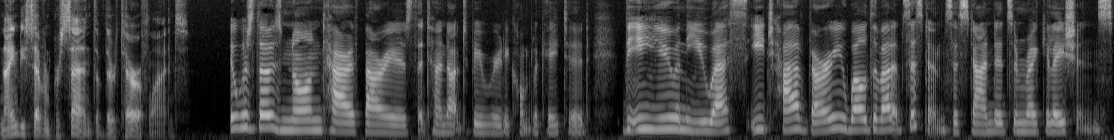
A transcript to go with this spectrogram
97% of their tariff lines. It was those non tariff barriers that turned out to be really complicated. The EU and the US each have very well developed systems of standards and regulations.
